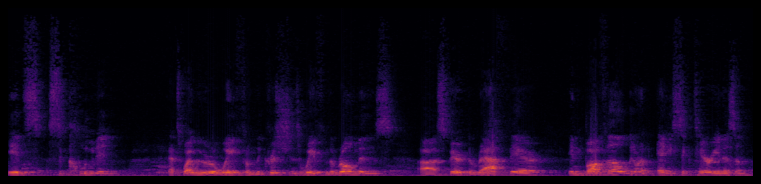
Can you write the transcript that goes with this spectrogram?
It's secluded. That's why we were away from the Christians, away from the Romans, uh, spared the wrath there. In Bavel, we don't have any sectarianism.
